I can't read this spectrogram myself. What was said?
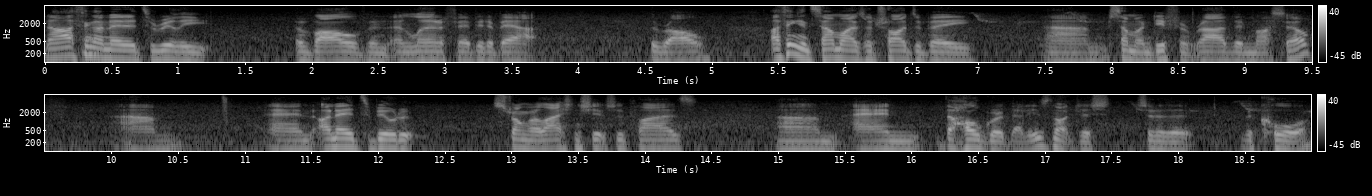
No, I think I needed to really evolve and, and learn a fair bit about the role. I think in some ways I tried to be um, someone different rather than myself. Um, and I needed to build strong relationships with players um, and the whole group, that is, not just sort of the, the core,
